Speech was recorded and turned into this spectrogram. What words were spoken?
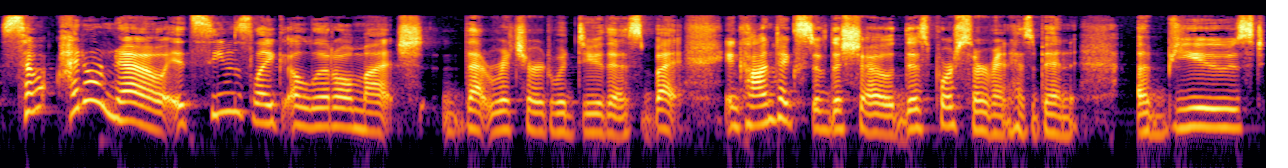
So I don't know. It seems like a little much that Richard would do this, but in context of the show, this poor servant has been abused.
